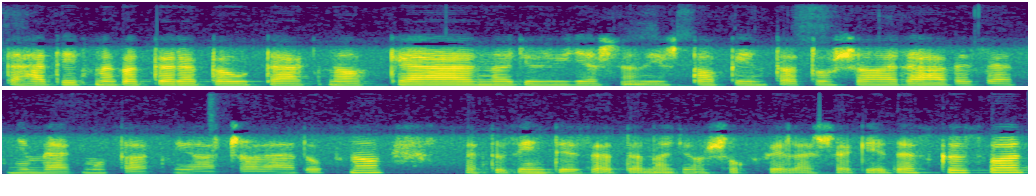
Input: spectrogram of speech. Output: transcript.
Tehát itt meg a terapeutáknak kell nagyon ügyesen és tapintatosan rávezetni, megmutatni a családoknak, mert az intézetben nagyon sokféle segédeszköz van,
